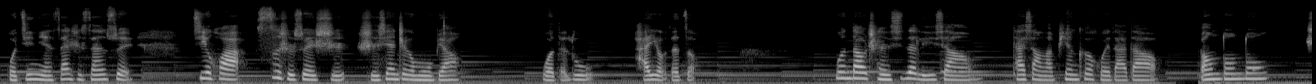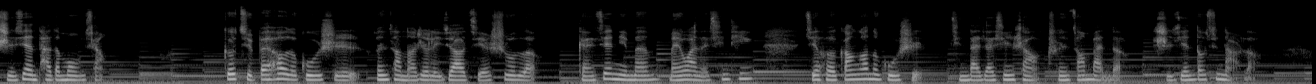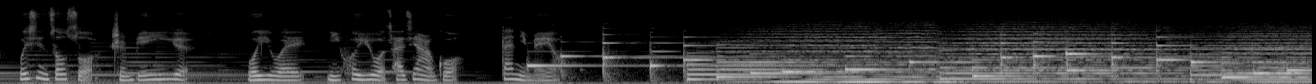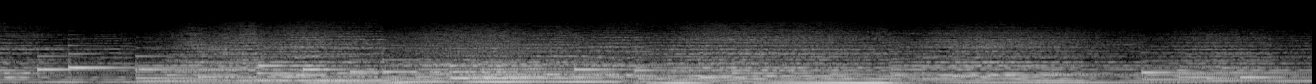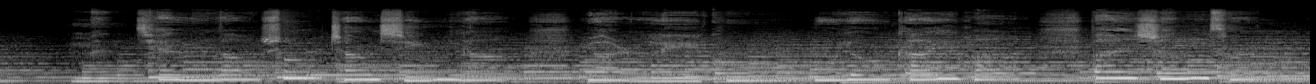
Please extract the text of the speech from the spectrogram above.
我今年三十三岁，计划四十岁时实现这个目标。我的路还有的走。”问到晨曦的理想，他想了片刻，回答道：“帮东东实现他的梦想。”歌曲背后的故事分享到这里就要结束了，感谢你们每晚的倾听。结合刚刚的故事，请大家欣赏纯享版的《时间都去哪儿了》。微信搜索“枕边音乐”。我以为你会与我擦肩而过，但你没有。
